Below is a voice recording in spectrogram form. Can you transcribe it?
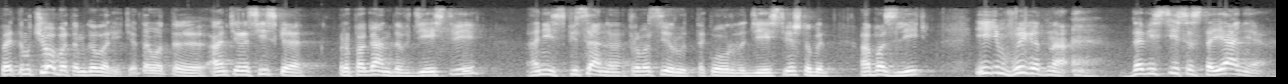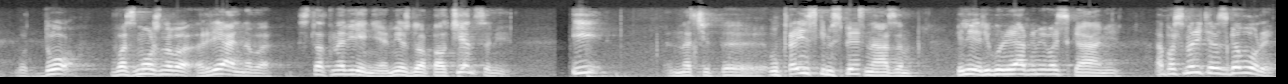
Поэтому что об этом говорить? Это вот э, антироссийская пропаганда в действии. Они специально провоцируют такого рода действия, чтобы обозлить. И им выгодно довести состояние вот, до возможного реального столкновения между ополченцами и значит, э, украинским спецназом или регулярными войсками. А посмотрите разговоры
